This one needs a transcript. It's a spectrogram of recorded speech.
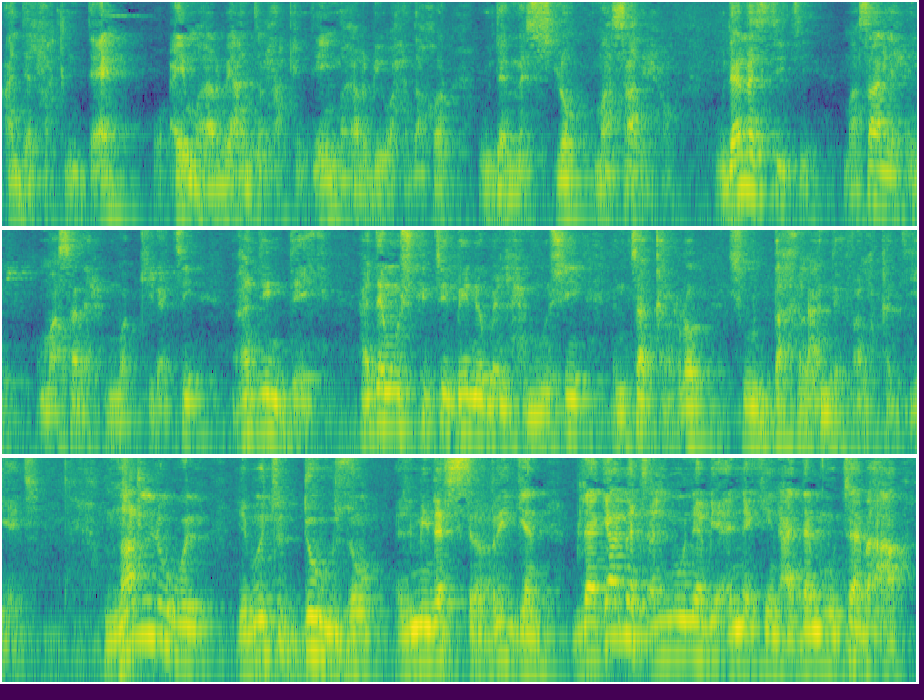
عندي الحق ندعيه وأي مغربي عنده الحق يدعي مغربي واحد آخر ودا مسلو مصالحه ودا مسيتي مصالحي ومصالح موكلاتي. غادي نديك هذا مشكلتي بيني وبين الحموشي انت كرب شنو الدخل عندك في القضية النهار الأول اللي بغيتو دوزو الملف سريا بلا كاع ما تعلمونا بان كاين عدم متابعة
